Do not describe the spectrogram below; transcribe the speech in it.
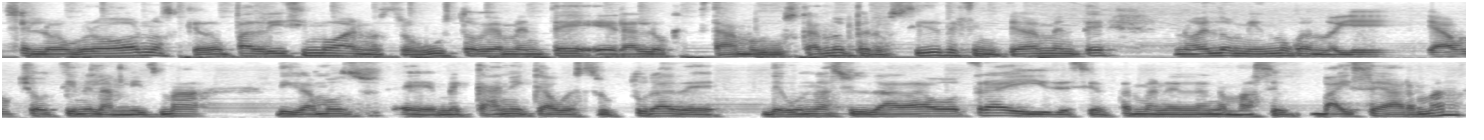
Se logró, nos quedó padrísimo a nuestro gusto. Obviamente era lo que estábamos buscando, pero sí, definitivamente no es lo mismo cuando ya un show tiene la misma digamos, eh, mecánica o estructura de, de, una ciudad a otra y de cierta manera nada más se va y se arma.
